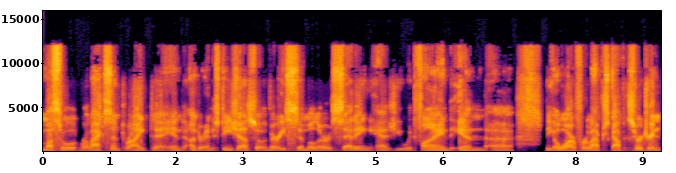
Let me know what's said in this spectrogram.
muscle relaxant, right, and under anesthesia. So a very similar setting as you would find in uh, the OR for laparoscopic surgery.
